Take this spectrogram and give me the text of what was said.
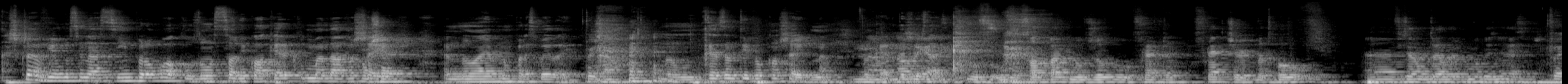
Acho que já havia uma cena assim para o óculos, um acessório qualquer que me mandava cheiros. cheiro. Não, é, não parece boa ideia. Pois não. Não, Resident Evil com cheiro, não. Não, quero, não, deixa obrigado. estar. O, o South Park no jogo, o Fracture, Fractured But Whole, ah, fizeram um trailer com uma coisinha dessas. Foi.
